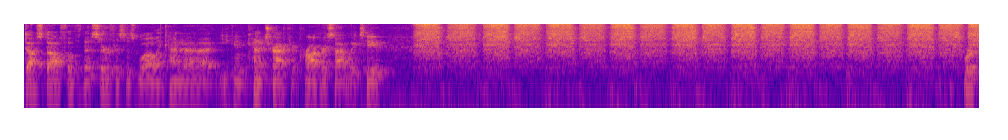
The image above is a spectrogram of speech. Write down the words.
dust off of the surface as well and kind of you can kind of track your progress that way too. Work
